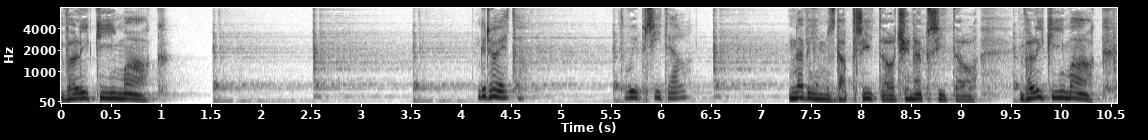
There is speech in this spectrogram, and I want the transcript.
veliký mák. Kdo je to? Tvůj přítel? Nevím, zda přítel či nepřítel. Veliký mák.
